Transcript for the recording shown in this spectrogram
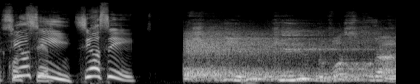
Sim ou sim? Sim ou sim? Pedir que, no vosso lugar,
